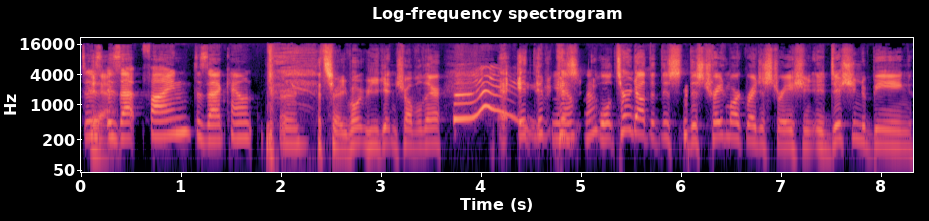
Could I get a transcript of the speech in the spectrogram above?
Does, Yeah. Is that fine? Does that count? Or- That's right. You won't you get in trouble there. It- it- You know, because no? well, it turned out that this this trademark registration, in addition to being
